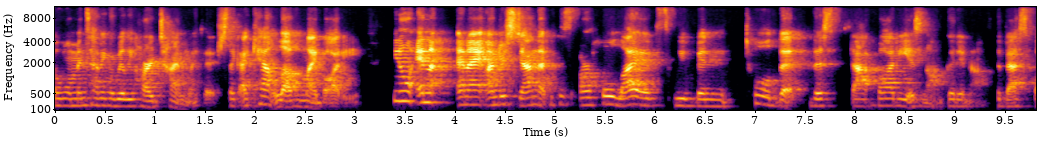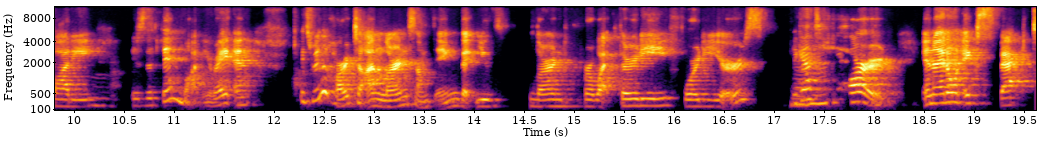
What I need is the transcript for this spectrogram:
a woman's having a really hard time with it. She's like, I can't love my body you know and and i understand that because our whole lives we've been told that this that body is not good enough the best body mm. is the thin body right and it's really hard to unlearn something that you've learned for what 30 40 years like mm-hmm. that's hard and i don't expect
